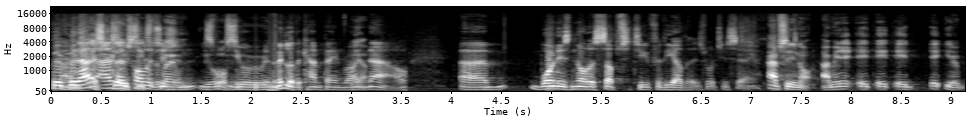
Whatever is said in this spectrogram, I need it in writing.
But, um, but as, as a politician, you're, you're, in the middle of a campaign right yeah. now. Um, one is not a substitute for the other, is what you're saying. Absolutely not. I mean, it, it, it, it, it you know,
